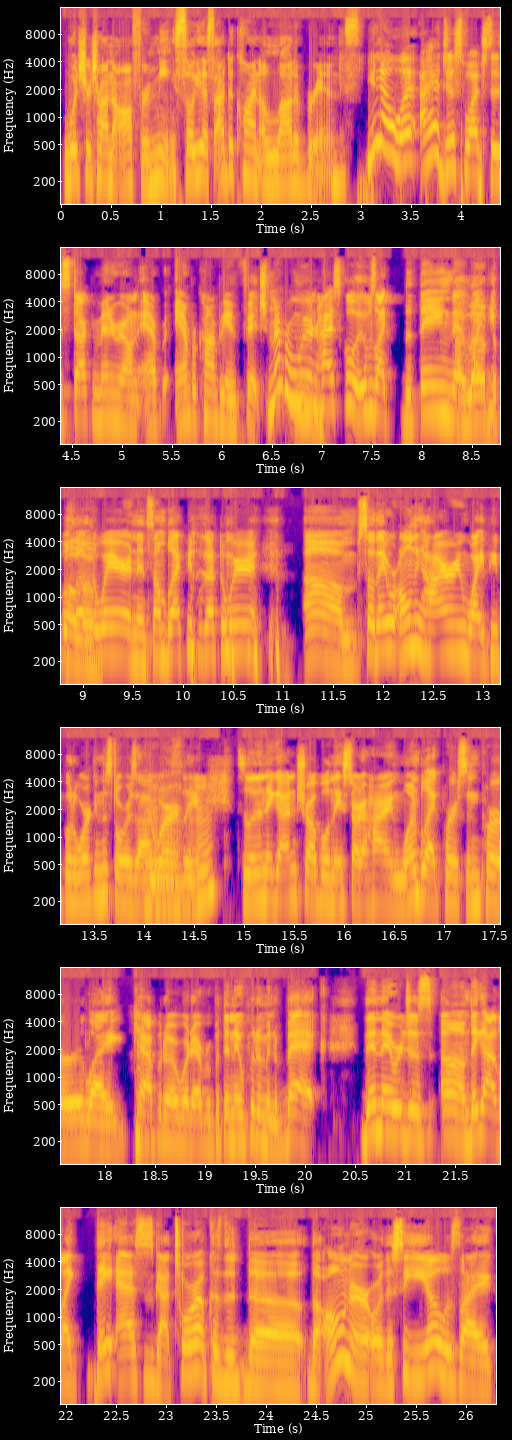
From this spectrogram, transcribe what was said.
what you're trying to offer me. So yes, I decline a lot of brands. You know what? I had just watched this documentary on Ab- Abercrombie and Fitch. Remember when we were in high school? It was like the thing Mm. I that white people love to wear, and then some black people got to wear it. um, so they were only hiring white people to work in the stores, obviously. Mhm. So then they got in trouble and they started hiring one black person per like Hmm. capita or whatever. But then they would put them in the back. Then they were just um, they got like they asses got tore up because the the the owner or the CEO was like,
